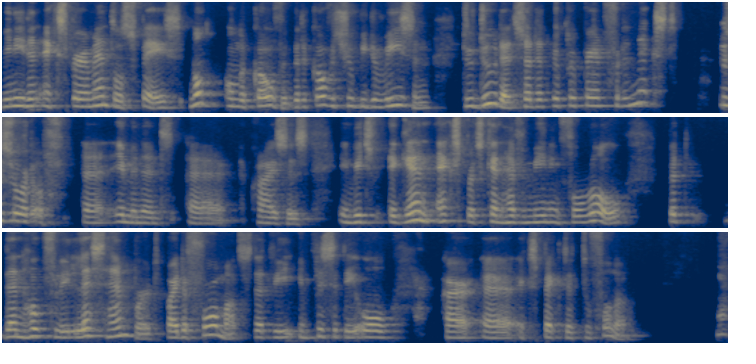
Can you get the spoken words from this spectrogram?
we need an experimental space, not on the COVID, but the COVID should be the reason to do that so that we're prepared for the next Mhm. sort of uh, imminent uh, crisis in which, again, experts can have a meaningful role, but then hopefully less hampered by the formats that we implicitly all are uh, expected to follow. Yeah.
